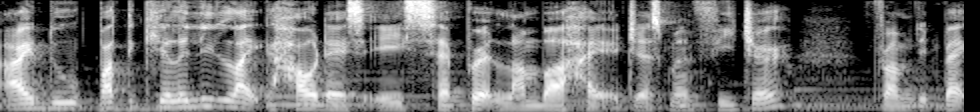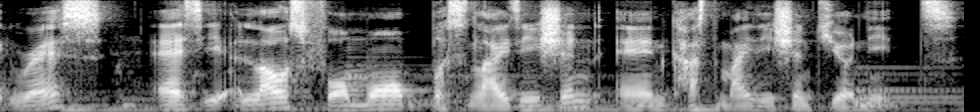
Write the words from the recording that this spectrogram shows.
I do particularly like how there's a separate lumbar height adjustment feature from the backrest as it allows for more personalization and customization to your needs.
